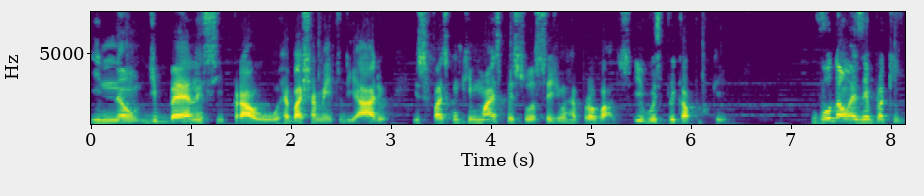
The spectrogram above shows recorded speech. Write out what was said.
e não de balance para o rebaixamento diário, isso faz com que mais pessoas sejam reprovadas. E vou explicar por quê. Vou dar um exemplo aqui.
